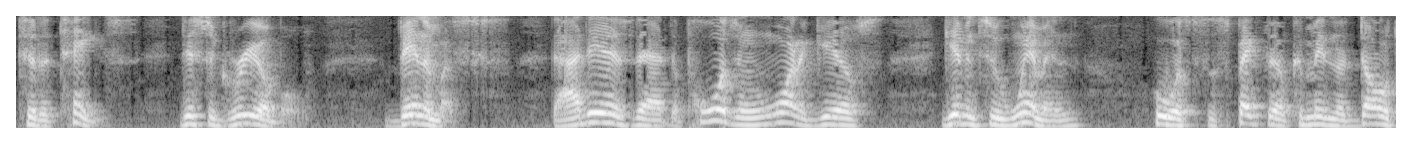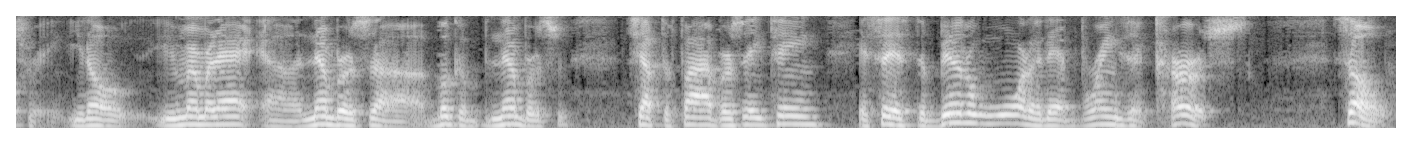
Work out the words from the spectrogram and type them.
to the taste, disagreeable, venomous. The idea is that the poison water gives given to women who was suspected of committing adultery. You know, you remember that uh, Numbers, uh, book of Numbers, chapter 5, verse 18. It says, the bitter water that brings a curse. So,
